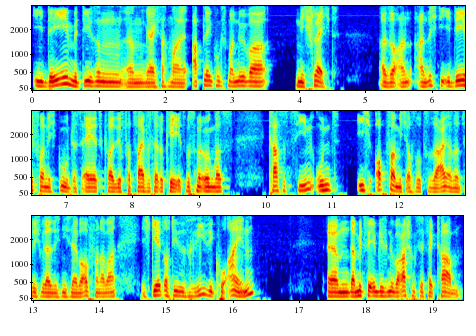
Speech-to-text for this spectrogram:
Idee mit diesem, ähm, ja, ich sag mal, Ablenkungsmanöver nicht schlecht. Also an, an sich die Idee fand ich gut, dass er jetzt quasi verzweifelt hat, okay, jetzt müssen wir irgendwas krasses ziehen und ich opfer mich auch sozusagen, also natürlich will er sich nicht selber opfern, aber ich gehe jetzt auch dieses Risiko ein, ähm, damit wir eben diesen Überraschungseffekt haben.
